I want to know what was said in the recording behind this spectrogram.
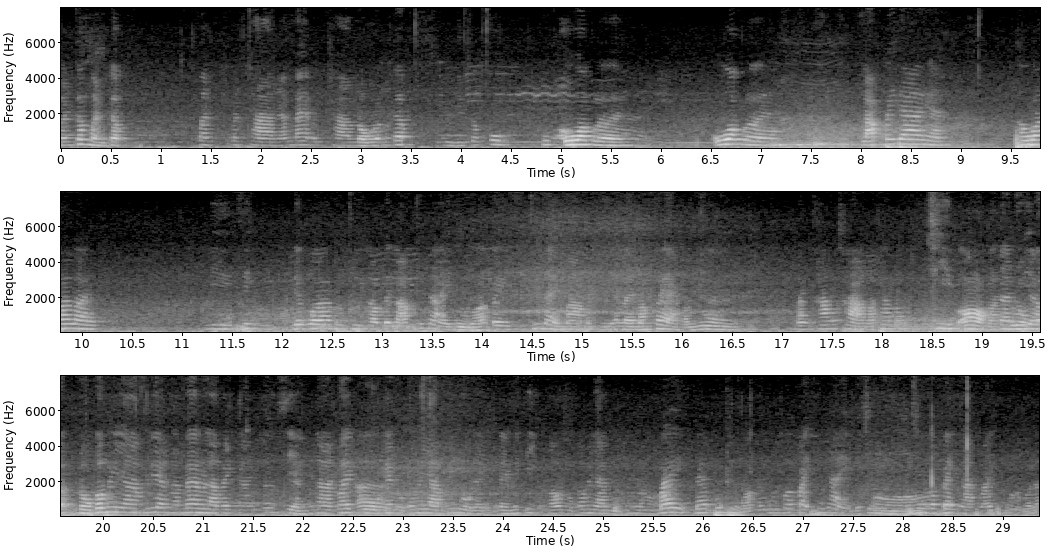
มันก็เหมือนกับ มันมันชานะแม่มันชาลงแล้วมันก็อยู่ดีก็พุ่งพุ่งออ้วอกกเลย อ้วกเลยอะรับไม่ได้ไงเพราะว่าอะไร มีสิ่งเรียกว่าบางทีเราไปรับที่ไหนหรือว่าไปที่ไหนมามันมีอะไรมาแฝงเราอยู่มันข้างทางแล้วถ้าต้องทีบออกอะแต่หนูรู้ก็ยังหนูก็พยายามเรียกนะแม่เวลาไปงานเครื่องเสียงงานไหว้ครูเออแค่หนูก็พยายามไม่อยู่ในในมิติของเขาหนูก็พยายามอยู่ข้างนอกไม่แม่พูดถึงว่าไม่รู้ว่าไปที่ไหนไม่ใช่อ๋อไม่ใช่ว่าไปงานไหว้ครูหรืออะไร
